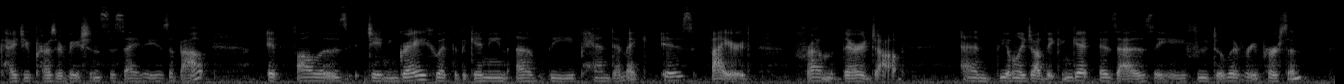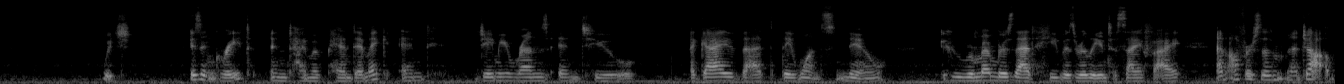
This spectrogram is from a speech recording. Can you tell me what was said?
Kaiju Preservation Society is about, it follows Jamie Gray, who at the beginning of the pandemic is fired from their job and the only job they can get is as a food delivery person, which isn't great in time of pandemic. And Jamie runs into a guy that they once knew who remembers that he was really into sci fi and offers them a job.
